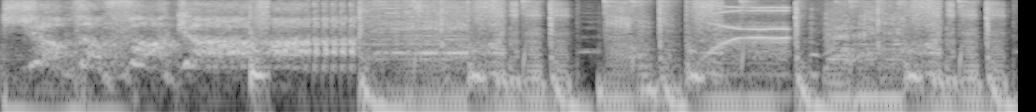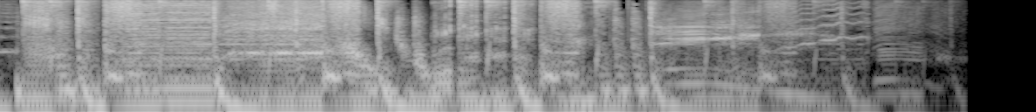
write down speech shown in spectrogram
Shut the fuck up!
